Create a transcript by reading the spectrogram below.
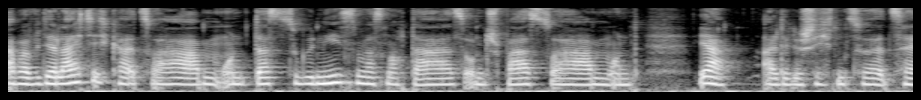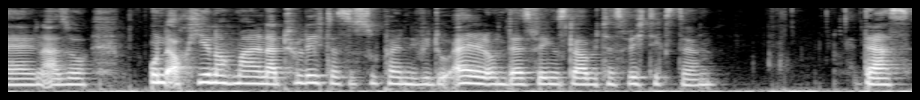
aber wieder Leichtigkeit zu haben und das zu genießen, was noch da ist und Spaß zu haben und ja, alte Geschichten zu erzählen. Also, und auch hier nochmal, natürlich, das ist super individuell und deswegen ist, glaube ich, das Wichtigste, dass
